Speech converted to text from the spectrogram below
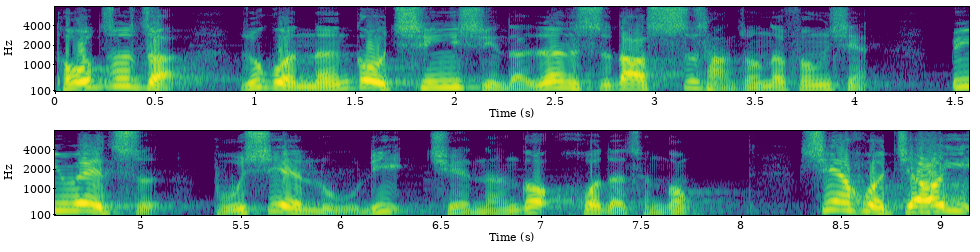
投资者如果能够清醒地认识到市场中的风险，并为此不懈努力且能够获得成功。现货交易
